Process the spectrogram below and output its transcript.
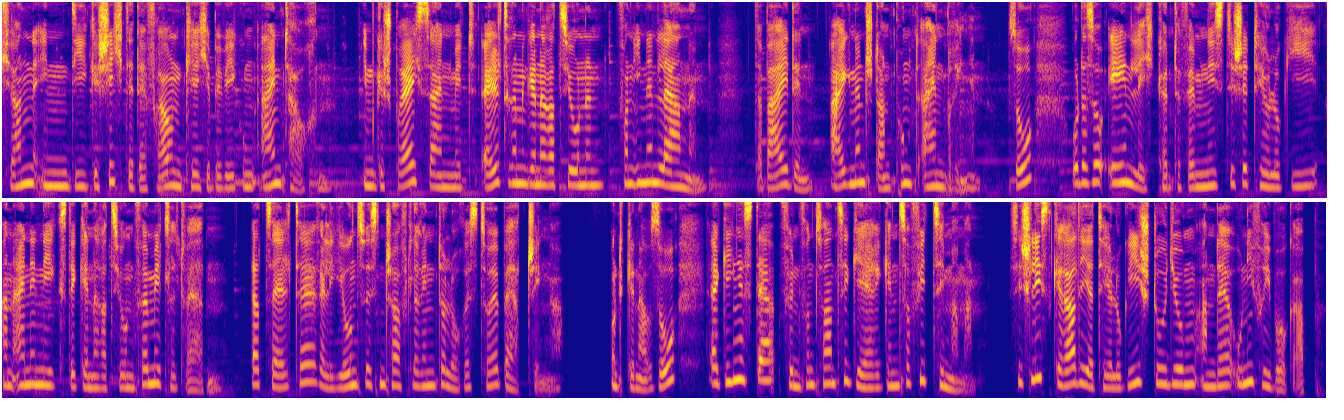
Büchern in die Geschichte der Frauenkirchebewegung eintauchen, im Gespräch sein mit älteren Generationen, von ihnen lernen, dabei den eigenen Standpunkt einbringen. So oder so ähnlich könnte feministische Theologie an eine nächste Generation vermittelt werden, erzählte Religionswissenschaftlerin Dolores Zoe-Bertschinger. Und genau so erging es der 25-jährigen Sophie Zimmermann. Sie schließt gerade ihr Theologiestudium an der Uni Fribourg ab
